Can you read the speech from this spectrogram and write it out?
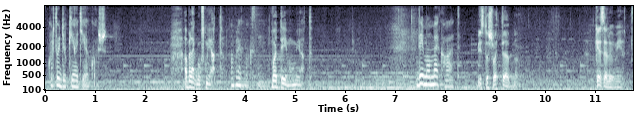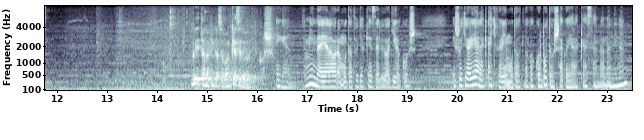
akkor tudjuk ki a gyilkos. A Black Box miatt. A Black Box miatt? Vagy Démon miatt. Démon meghalt. Biztos vagy te ebben? Kezelő miatt. Grétának igaza van, kezelő a gyilkos. Igen. Minden jele arra mutat, hogy a kezelő a gyilkos. És hogyha a jelek egyfelé mutatnak, akkor botosság a jelekkel szembe menni, nem?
